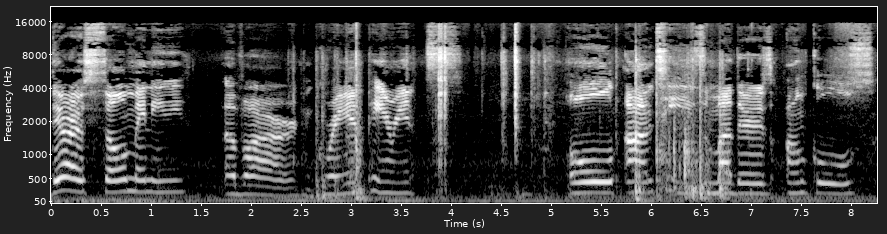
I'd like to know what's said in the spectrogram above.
there are so many of our grandparents, old aunties, mothers, uncles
